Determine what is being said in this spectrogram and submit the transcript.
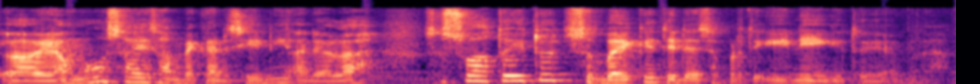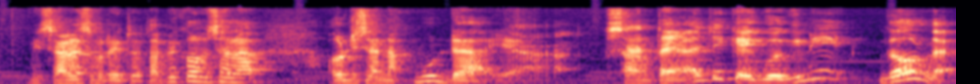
uh, yang mau saya sampaikan di sini adalah sesuatu itu sebaiknya tidak seperti ini gitu ya misalnya seperti itu. Tapi kalau misalnya audisi anak muda ya santai aja kayak gue gini gaul nggak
